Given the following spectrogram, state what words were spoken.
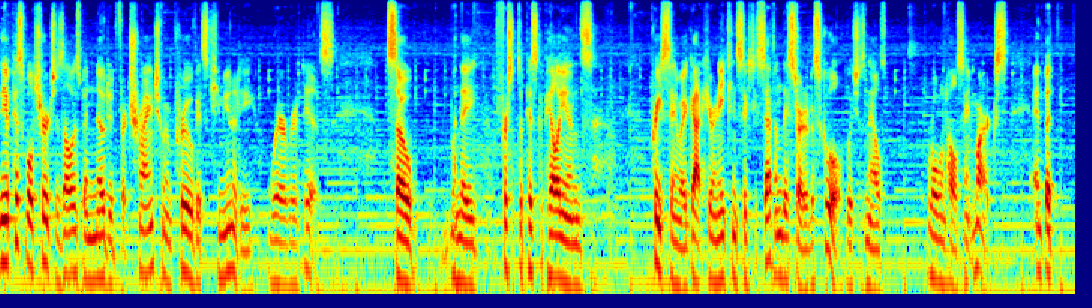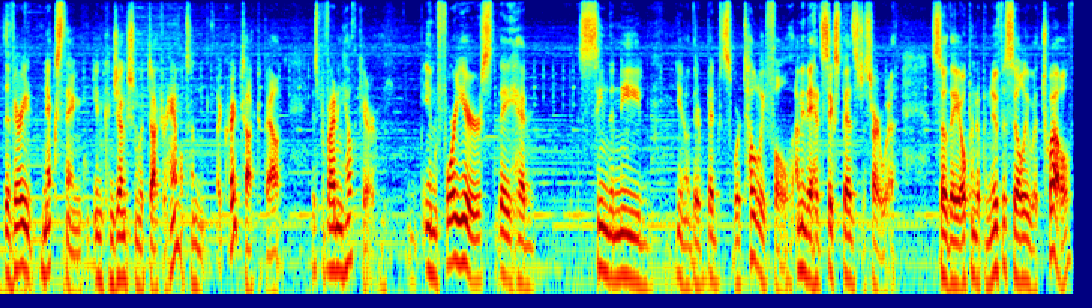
The Episcopal Church has always been noted for trying to improve its community wherever it is. So when they first Episcopalians, priests anyway, got here in 1867, they started a school, which is now Rowland Hall St. Mark's. And but the very next thing, in conjunction with Dr. Hamilton, like Craig talked about, is providing health care. In four years, they had seen the need, you know, their beds were totally full. I mean, they had six beds to start with. So they opened up a new facility with 12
